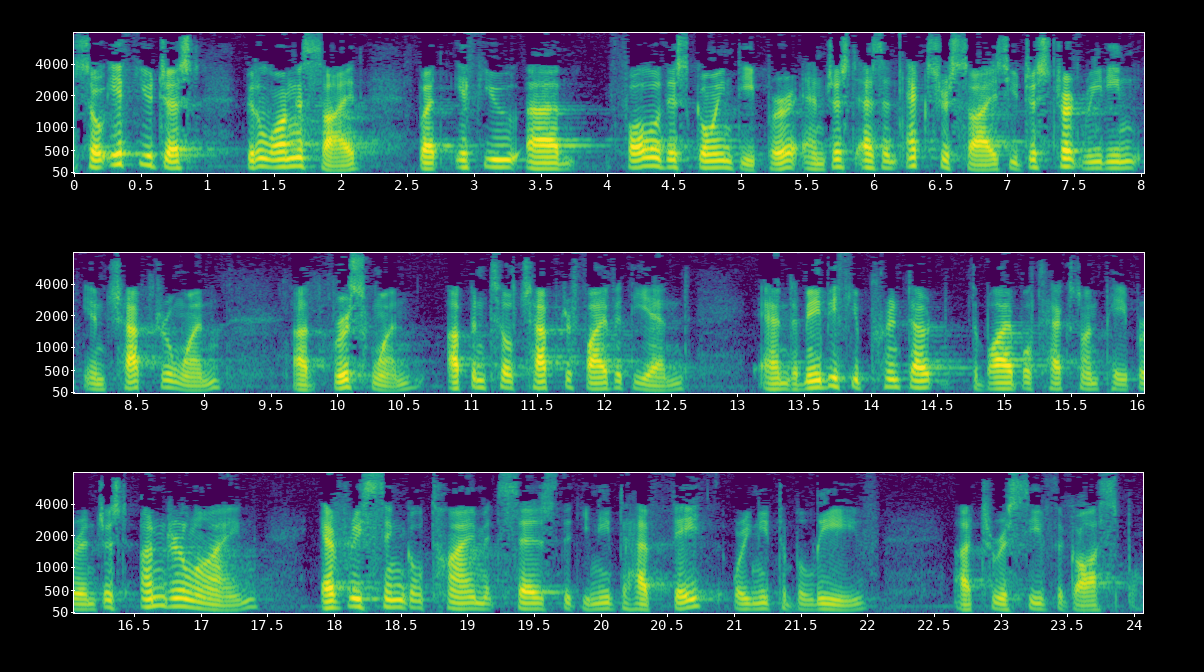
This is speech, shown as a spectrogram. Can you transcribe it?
So if you just, a bit along the side, but if you uh, follow this going deeper, and just as an exercise, you just start reading in chapter 1, uh, verse 1, up until chapter 5 at the end, and maybe if you print out the Bible text on paper and just underline every single time it says that you need to have faith or you need to believe uh, to receive the gospel.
